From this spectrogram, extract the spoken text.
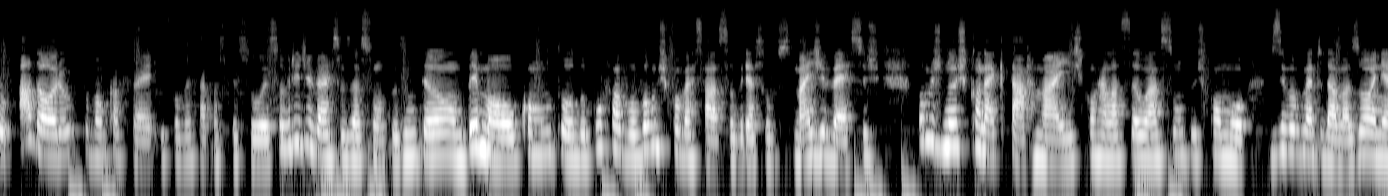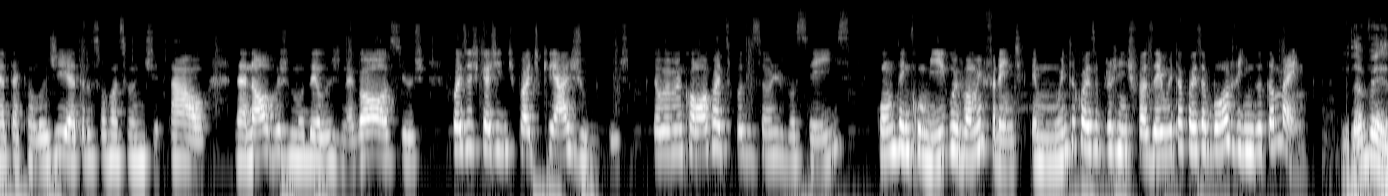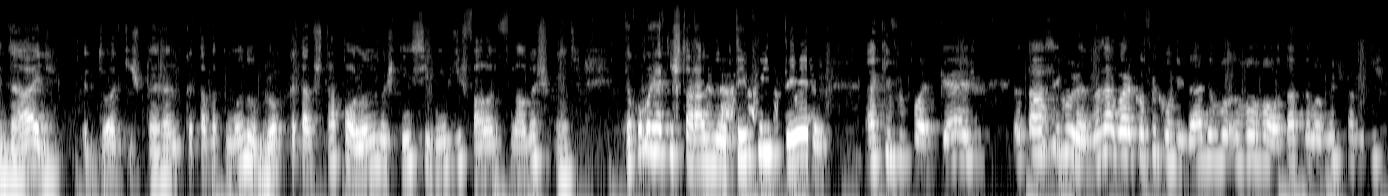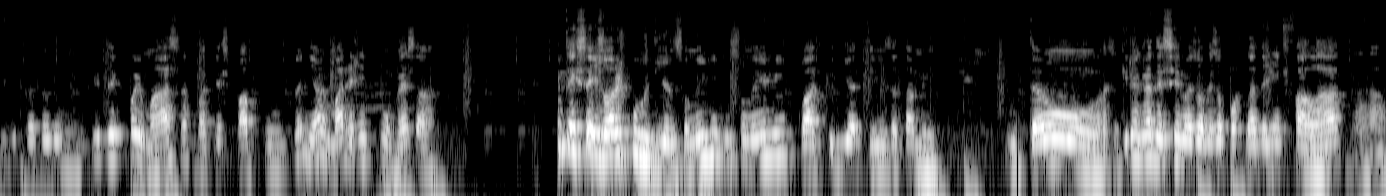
eu adoro tomar um café e conversar com as pessoas sobre diversos assuntos. Então, bemol como um todo, por favor, vamos conversar sobre assuntos mais diversos. Vamos nos conectar mais com relação a assuntos como desenvolvimento da Amazônia, tecnologia, transformação digital, né, novos modelos de negócios, coisas que a gente pode criar juntos. Então, eu me coloco à disposição de vocês. Contem comigo e vamos em frente, tem muita coisa para a gente fazer e muita coisa boa vindo também. Na verdade, eu tô aqui esperando porque eu tava tomando bronco, porque eu tava extrapolando meus 15 segundos de fala no final das contas. Então, como eu já tinha estourado meu tempo inteiro aqui pro podcast, eu tava segurando. Mas agora que eu fui convidado, eu vou, eu vou voltar pelo menos para me despedir para todo mundo. Queria dizer que foi massa bater esse papo com o Daniel e Mário. A gente conversa 36 horas por dia, não são nem, não são nem as 24 que o dia tem exatamente. Então, assim, queria agradecer mais uma vez a oportunidade da gente falar. A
